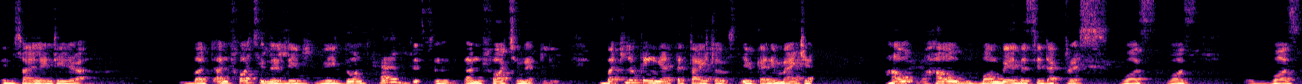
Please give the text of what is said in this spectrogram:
in silent era. But unfortunately, we don't have this film, unfortunately. But looking at the titles, you can imagine how how Bombay the Seductress was was was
